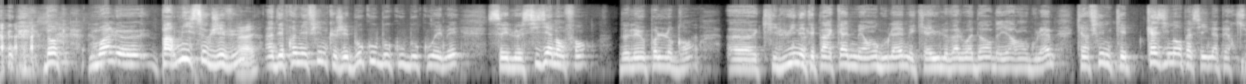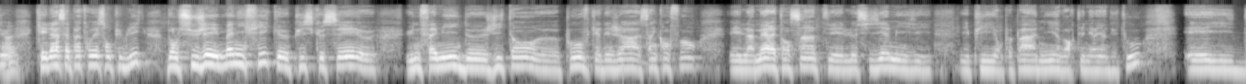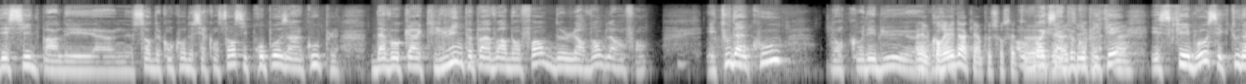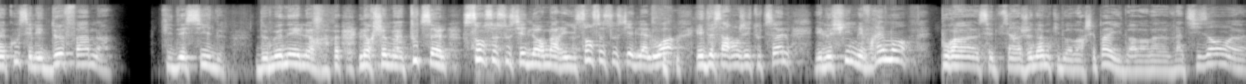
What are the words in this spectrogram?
donc moi, le, parmi ceux que j'ai vus, Ouais. un des premiers films que j'ai beaucoup, beaucoup, beaucoup aimé, c'est Le sixième enfant de Léopold Legrand. Euh, qui lui n'était pas à Cannes mais à Angoulême et qui a eu le Valois d'Or d'ailleurs à Angoulême, qui est un film qui est quasiment passé inaperçu, qui hélas n'a pas trouvé son public, dont le sujet est magnifique euh, puisque c'est euh, une famille de gitans pauvres qui a déjà cinq enfants et la mère est enceinte et le sixième, il- et puis on ne peut pas ni avorter ni rien du tout. Et il décide par une sorte de concours de circonstances, il propose à un couple d'avocats qui, lui, ne peut pas avoir d'enfants, de leur vendre leur enfant. Et tout d'un coup, donc au début... euh, Ouais, le on Coréda qui est un peu sur cette. on voit que c'est un peu compliqué. Ouais. Et ce qui est beau, c'est que tout d'un coup, c'est les deux femmes qui décident de mener leur, leur chemin toutes seules, sans se soucier de leur mari, sans se soucier de la loi, et de s'arranger toutes seules. Et le film est vraiment, pour un, c'est un jeune homme qui doit avoir, je sais pas, il doit avoir euh, 26 ans. euh,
